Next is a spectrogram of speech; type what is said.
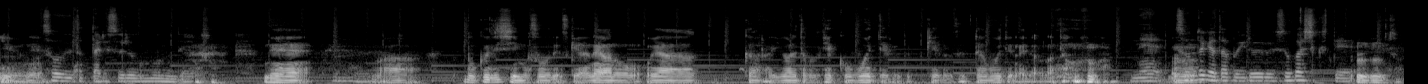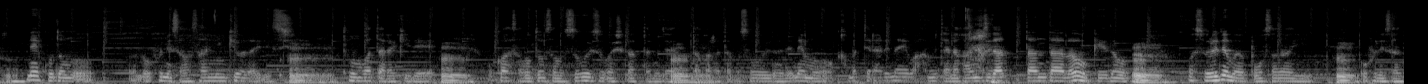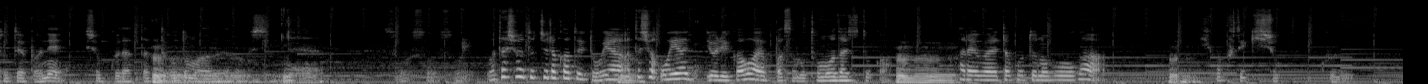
ういうだったりするもんで、ねうん。えまあ僕自身もそうですけどねあの親から言われたこと結構覚えてるけど絶対覚えてないだろうなと思うわ。ね、うん。その時は多分いろいろ忙しくて、うんうんそうそう。ね子供あの船さんは3人兄弟ですし、うん共働きで、うん。お母さんお父さんもすごい忙しかったみたいだったから、うん多分そういうのでねもう構ってられないわみたいな感じだったんだろうけど、うん。まあ、それでもやっぱ幼いうん。お船さんにとってやっぱねショックだったってこともあるだろうし、ねそうそうそう。私はどちらかというと親、うん。私は親よりかはやっぱその友達とかうん。うんから言われたことの方がうん。比較的ショック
